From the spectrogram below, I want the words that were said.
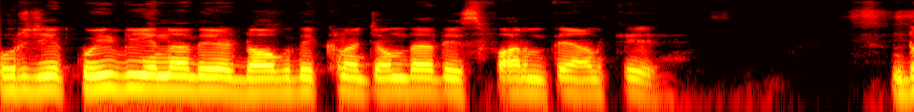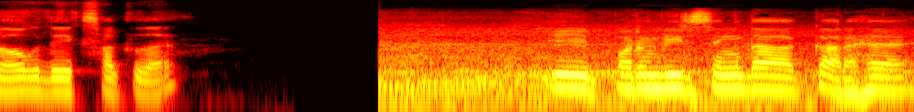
ਔਰ ਜੇ ਕੋਈ ਵੀ ਇਹਨਾਂ ਦੇ ਡੌਗ ਦੇਖਣਾ ਚਾਹੁੰਦਾ ਹੈ ਤੇ ਇਸ ਫਾਰਮ ਤੇ ਆਣ ਕੇ ਡੌਗ ਦੇਖ ਸਕਦਾ ਹੈ। ਇਹ ਪਰਮਵੀਰ ਸਿੰਘ ਦਾ ਘਰ ਹੈ,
